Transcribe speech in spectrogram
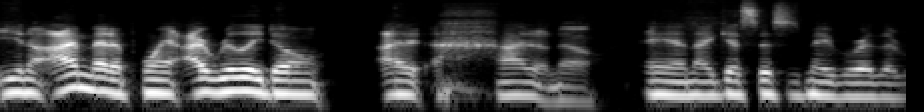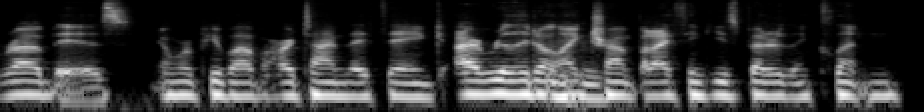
you know, I'm at a point I really don't I I don't know. And I guess this is maybe where the rub is and where people have a hard time. They think I really don't like Mhm. Trump, but I think he's better than Clinton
